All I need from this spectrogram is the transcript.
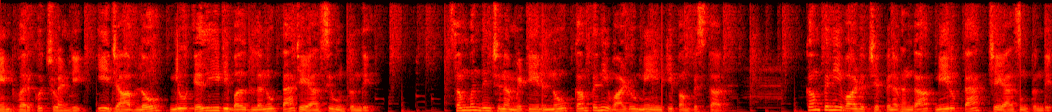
ఎండ్ వరకు చూడండి. ఈ జాబ్లో మీరు ఎల్ఈడి బల్బులను ప్యాక్ చేయాల్సి ఉంటుంది. సంబంధించిన మెటీరియల్ను కంపెనీ వాళ్ళు మీ ఇంటికి పంపిస్తారు. కంపెనీ వాళ్ళు చెప్పిన విధంగా మీరు ప్యాక్ చేయాల్సి ఉంటుంది.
